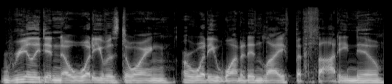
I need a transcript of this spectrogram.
really didn't know what he was doing or what he wanted in life, but thought he knew.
